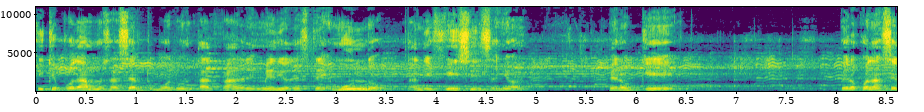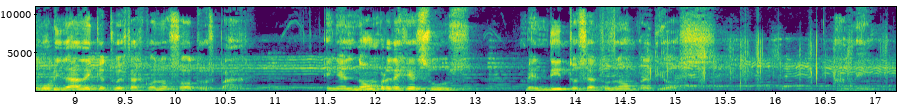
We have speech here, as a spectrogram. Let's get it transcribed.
y que podamos hacer tu voluntad, Padre, en medio de este mundo tan difícil, Señor. Pero que, pero con la seguridad de que tú estás con nosotros, Padre. En el nombre de Jesús, bendito sea tu nombre, Dios. Amén.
